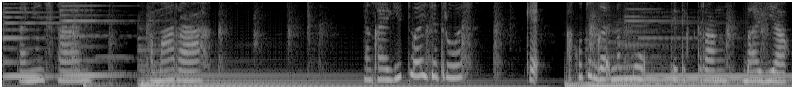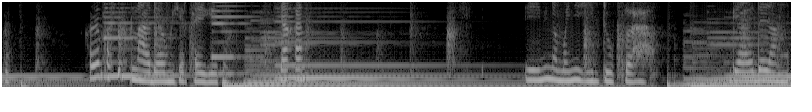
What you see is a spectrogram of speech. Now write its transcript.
tangisan amarah. Yang kayak gitu aja terus aku tuh gak nemu titik terang bahagia aku. Kalian pasti pernah ada yang mikir kayak gitu ya kan? Ya ini namanya hidup lah. Gak ada yang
